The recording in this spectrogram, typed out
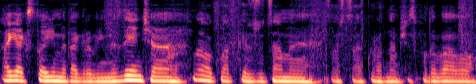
tak jak stoimy, tak robimy zdjęcia. Na okładkę wrzucamy coś, co akurat nam się spodobało.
